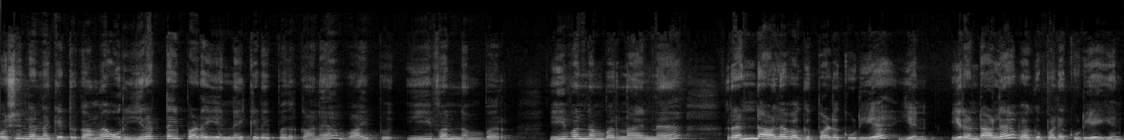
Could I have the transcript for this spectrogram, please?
கொஷினில் என்ன கேட்டிருக்காங்க? ஒரு இரட்டைப்படை எண்ணை கிடைப்பதற்கான வாய்ப்பு. ஈவன் நம்பர் ஈவன் நம்பர்னா என்ன? ரெண்டால் வகுப்படக்கூடிய எண். இரண்டால் வகுப்படக்கூடிய எண்.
